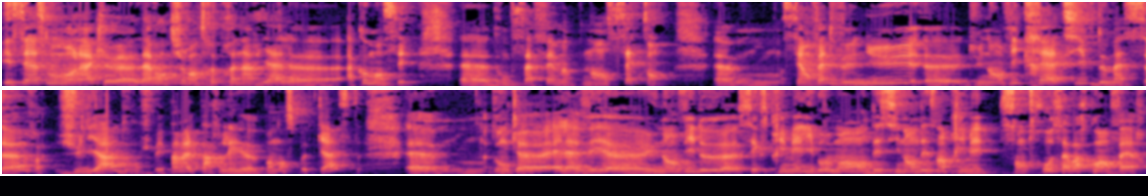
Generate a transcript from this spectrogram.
et c'est à ce moment-là que l'aventure entrepreneuriale a commencé. donc ça fait maintenant sept ans. Euh, c'est en fait venu euh, d'une envie créative de ma sœur, Julia, dont je vais pas mal parler euh, pendant ce podcast. donc, elle avait une envie de s'exprimer librement en dessinant des imprimés, sans trop savoir quoi en faire.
